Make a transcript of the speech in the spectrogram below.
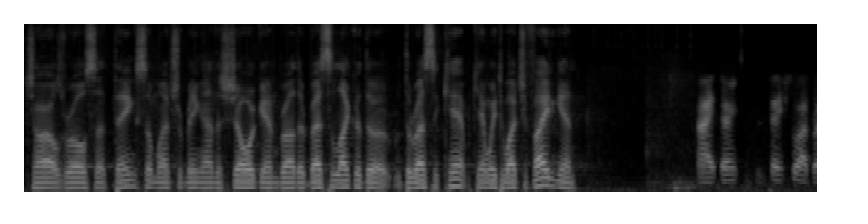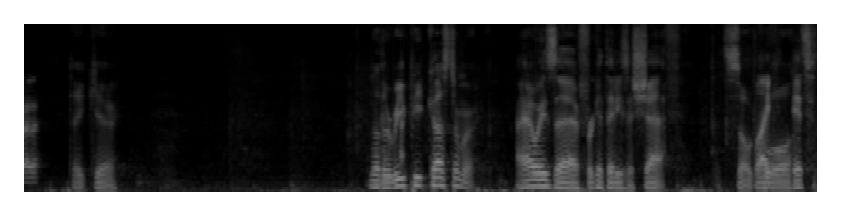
Charles Rosa, thanks so much for being on the show again, brother. Best of luck with the with the rest of camp. Can't wait to watch you fight again. All right, thanks, thanks a lot, brother. Take care. Another repeat customer. I always uh, forget that he's a chef. So Like cool. it's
